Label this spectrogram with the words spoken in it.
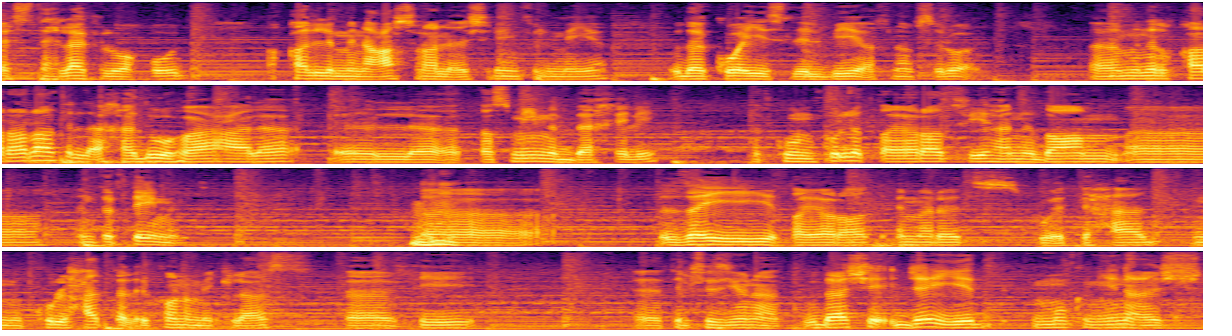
استهلاك الوقود. أقل من 10 ل 20% وده كويس للبيئة في نفس الوقت. آه، من القرارات اللي أخذوها على التصميم الداخلي هتكون كل الطيارات فيها نظام entertainment آه، زي طيارات Emirates واتحاد إن كل حتى ال economy class آه، في آه، تلفزيونات. وده شيء جيد ممكن ينعش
